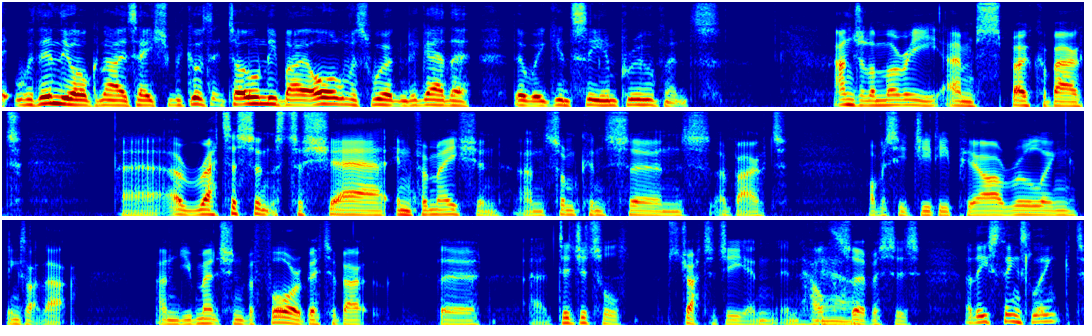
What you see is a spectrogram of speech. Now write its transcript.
i- within the organisation because it's only by all of us working together that we can see improvements. Angela Murray um, spoke about uh, a reticence to share information and some concerns about obviously GDPR ruling, things like that. And you mentioned before a bit about the uh, digital strategy in, in health Yeah. services. Are these things linked?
